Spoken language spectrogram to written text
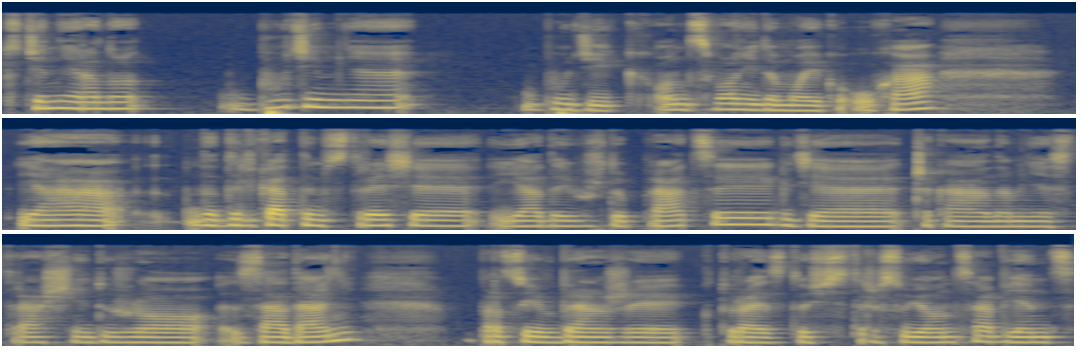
codziennie rano budzi mnie budzik, on dzwoni do mojego ucha. Ja na delikatnym stresie jadę już do pracy, gdzie czeka na mnie strasznie dużo zadań pracuję w branży, która jest dość stresująca, więc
